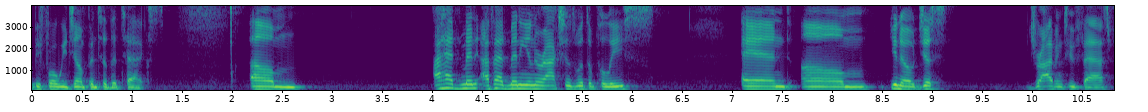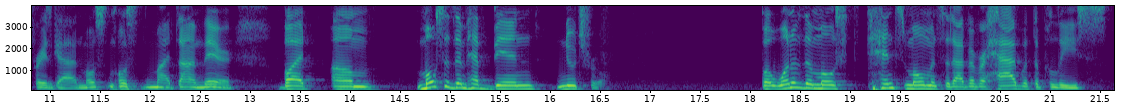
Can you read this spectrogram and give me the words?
before we jump into the text. Um, I had many, I've had many interactions with the police, and um, you know, just driving too fast, praise God, most, most of my time there. But um, most of them have been neutral. But one of the most tense moments that I've ever had with the police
